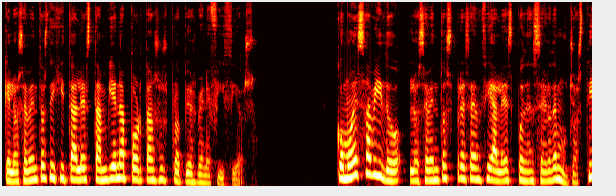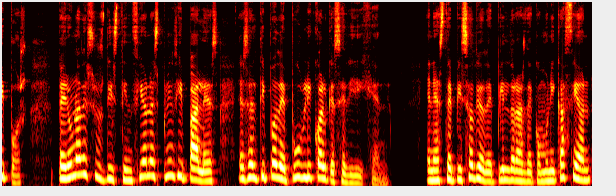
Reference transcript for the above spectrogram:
que los eventos digitales también aportan sus propios beneficios. Como es sabido, los eventos presenciales pueden ser de muchos tipos, pero una de sus distinciones principales es el tipo de público al que se dirigen. En este episodio de Píldoras de Comunicación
